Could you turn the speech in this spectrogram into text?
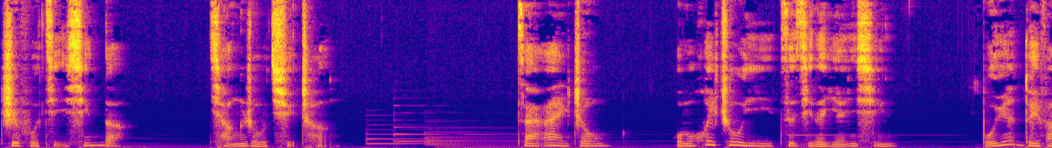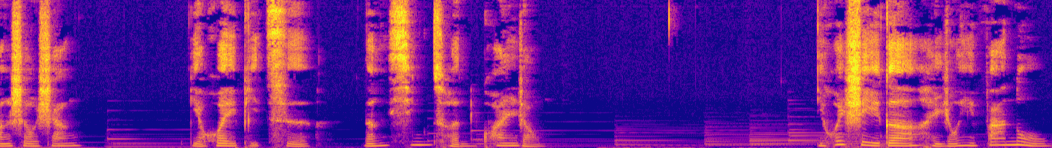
制服己心的，强如取成。在爱中，我们会注意自己的言行。不愿对方受伤，也会彼此能心存宽容。你会是一个很容易发怒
